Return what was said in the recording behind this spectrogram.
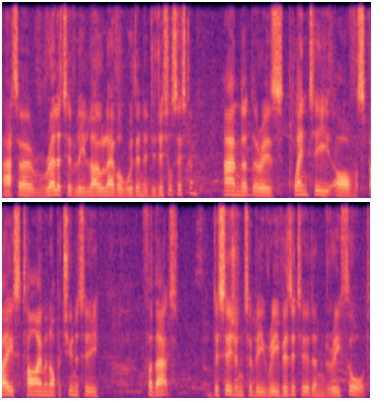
at a relatively low level within the judicial system and that there is plenty of space, time and opportunity for that decision to be revisited and rethought.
